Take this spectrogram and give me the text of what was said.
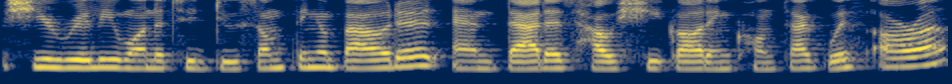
she really wanted to do something about it, and that is how she got in contact with ARA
